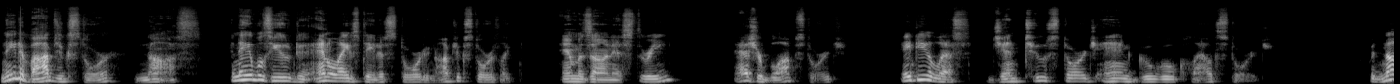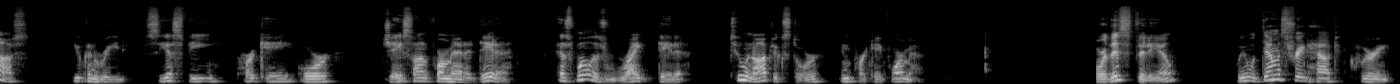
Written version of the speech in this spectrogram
Native Object Store, NOS, enables you to analyze data stored in object stores like Amazon S3, Azure Blob Storage, ADLS Gen 2 storage, and Google Cloud Storage. With NOS, you can read CSV, Parquet, or JSON formatted data, as well as write data to an object store in Parquet format. For this video, we will demonstrate how to query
